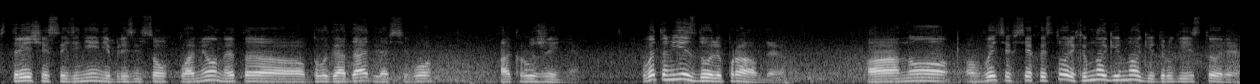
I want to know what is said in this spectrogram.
встречи и соединение близнецовых пламен – это благодать для всего окружения. В этом есть доля правды, а, но в этих всех историях и многие-многие другие истории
